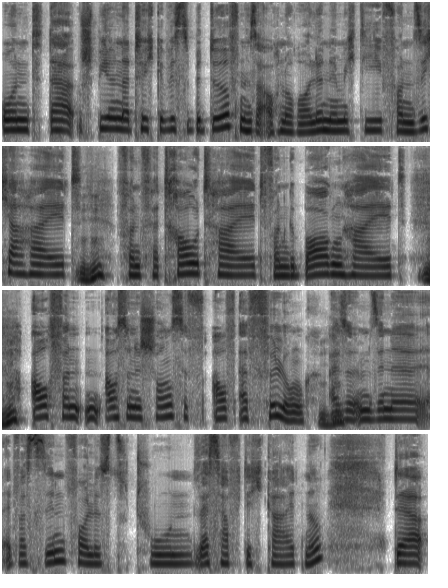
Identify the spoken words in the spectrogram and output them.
Und da spielen natürlich gewisse Bedürfnisse auch eine Rolle, nämlich die von Sicherheit, mhm. von Vertrautheit, von Geborgenheit, mhm. auch von, auch so eine Chance auf Erfüllung, mhm. also im Sinne etwas Sinnvolles zu tun, Sesshaftigkeit, ne? Der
